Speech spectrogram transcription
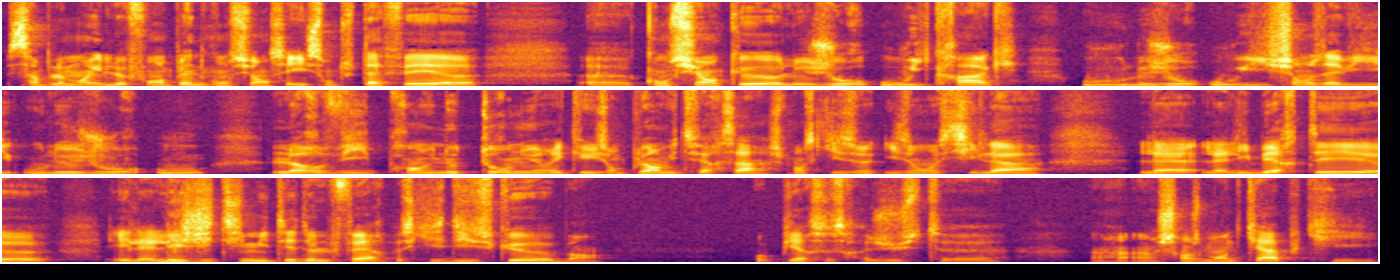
simplement ils le font en pleine conscience et ils sont tout à fait euh, conscients que le jour où ils craquent, ou le jour où ils changent d'avis, ou le jour où leur vie prend une autre tournure et qu'ils n'ont plus envie de faire ça, je pense qu'ils ont, ils ont aussi la, la, liberté euh, et la légitimité de le faire parce qu'ils se disent que, ben, au pire, ce sera juste euh, un, changement de cap qui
